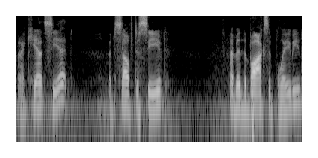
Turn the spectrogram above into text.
and I can't see it, I'm self deceived, I'm in the box of blaming,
